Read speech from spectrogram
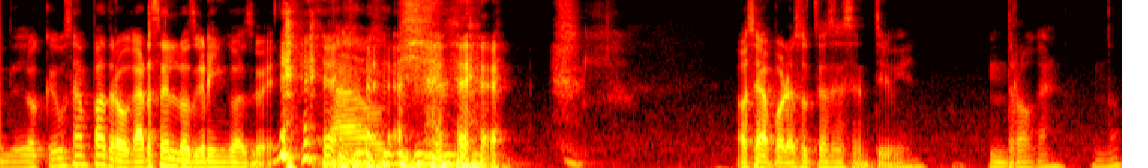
Lo que usan para drogarse los gringos, güey. Ah, ok. O sea, por eso te hace sentir bien. Droga, ¿no?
